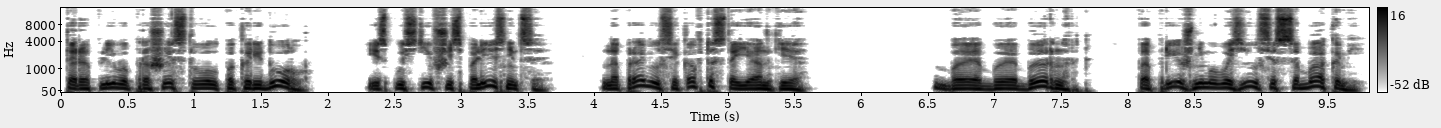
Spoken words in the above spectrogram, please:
торопливо прошествовал по коридору и, спустившись по лестнице, направился к автостоянке. Б.Б. Бернард по-прежнему возился с собаками,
